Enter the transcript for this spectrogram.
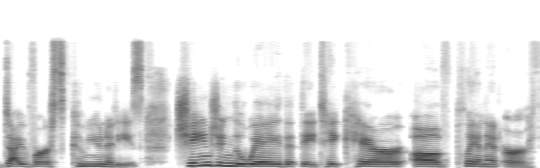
diverse communities, changing the way that they take care of planet Earth,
